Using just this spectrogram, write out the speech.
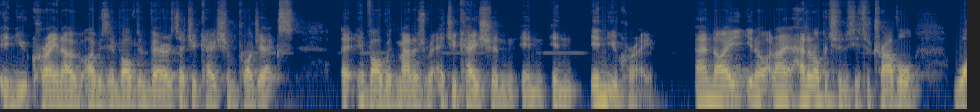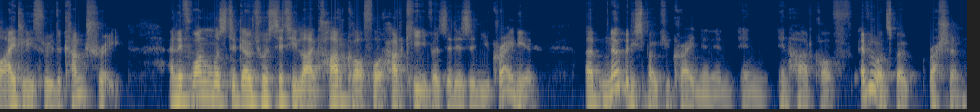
in Ukraine. I, I was involved in various education projects uh, involved with management education in in in Ukraine, and I you know and I had an opportunity to travel widely through the country and if one was to go to a city like Kharkov or Kharkiv, as it is in Ukrainian, uh, nobody spoke Ukrainian in, in, in Kharkov. Everyone spoke Russian.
